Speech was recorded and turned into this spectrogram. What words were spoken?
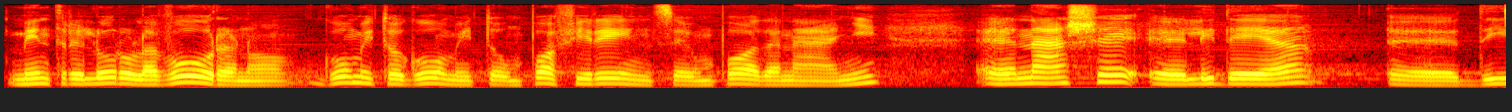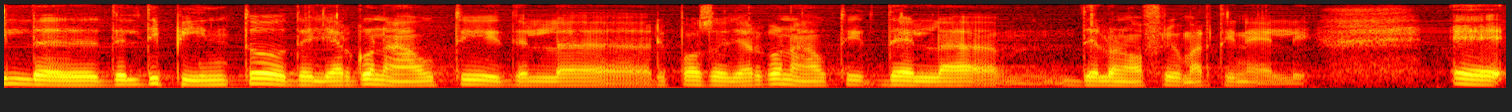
mentre loro lavorano gomito a gomito, un po' a Firenze e un po' ad Anagni, eh, nasce eh, l'idea eh, del, del, dipinto degli Argonauti, del riposo degli Argonauti del, dell'Onofrio Martinelli, eh,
